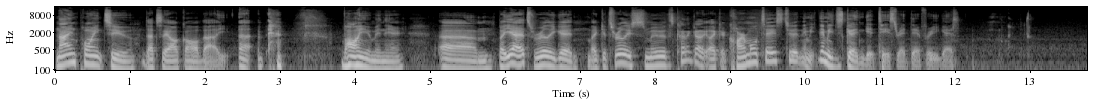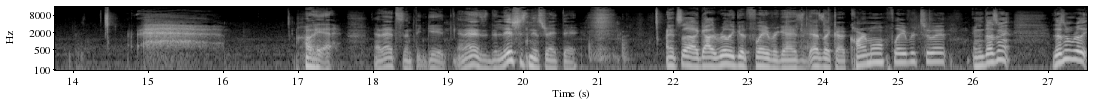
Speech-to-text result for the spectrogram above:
nine point two. That's the alcohol value uh, volume in here. Um, but yeah, it's really good. Like it's really smooth. It's kind of got like a caramel taste to it. Let me let me just go ahead and get a taste right there for you guys. Oh yeah, now that's something good. And that is deliciousness right there. It's uh got a really good flavor, guys. It has like a caramel flavor to it, and it doesn't it doesn't really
